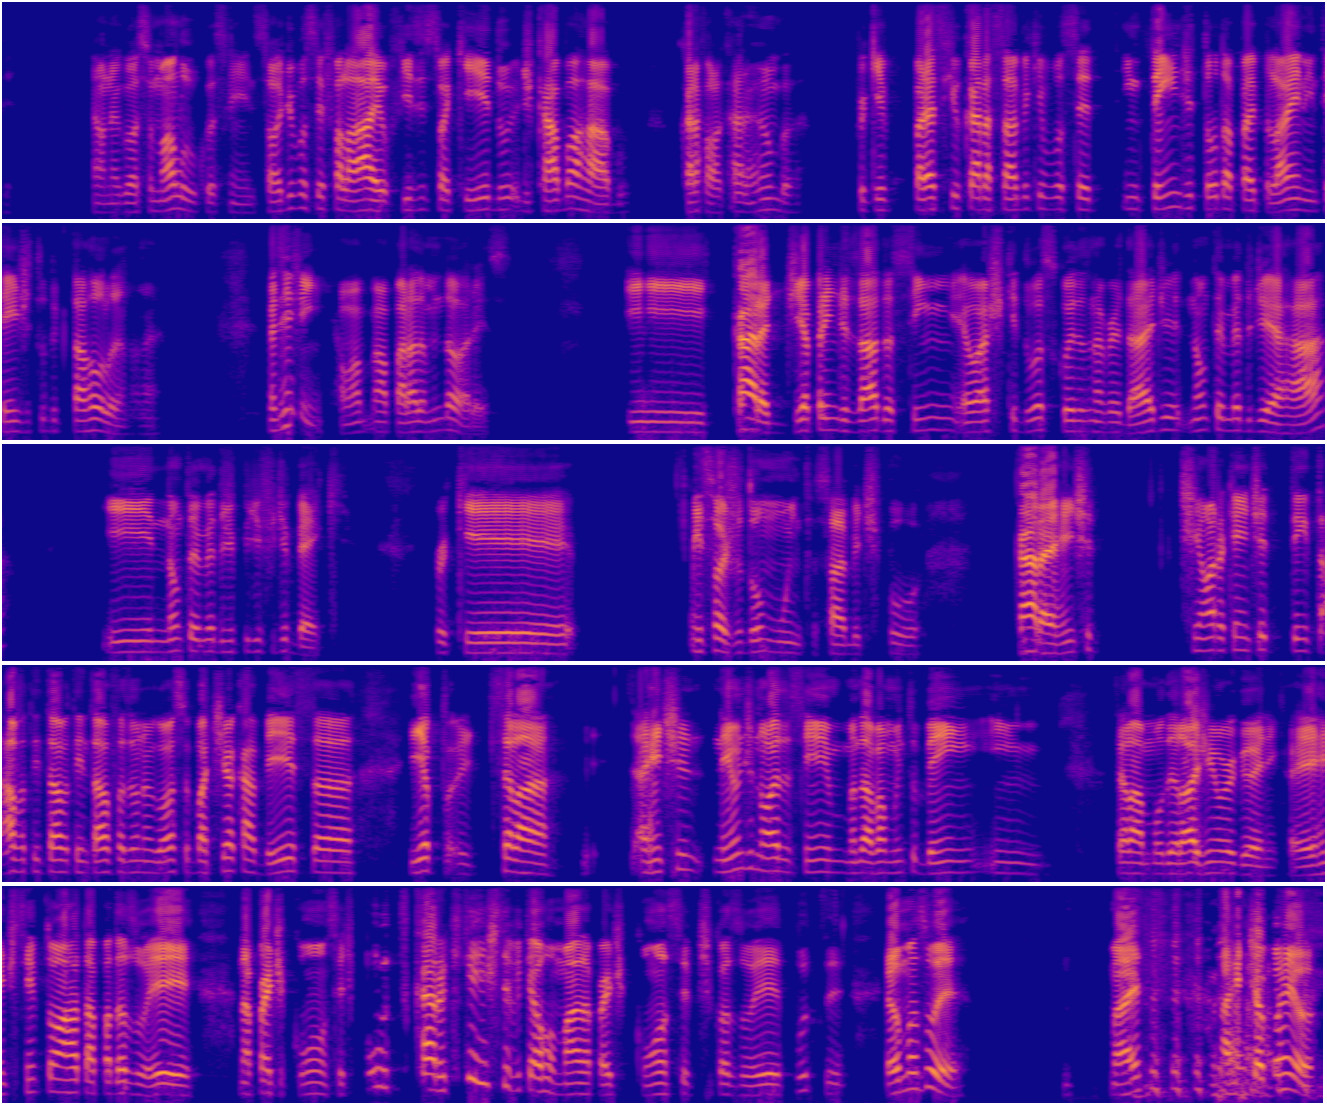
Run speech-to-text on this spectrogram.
É um negócio maluco, assim. Só de você falar, ah, eu fiz isso aqui do, de cabo a rabo cara fala, caramba. Porque parece que o cara sabe que você entende toda a pipeline, entende tudo que tá rolando, né? Mas enfim, é uma, uma parada muito da hora isso. E, cara, de aprendizado assim, eu acho que duas coisas na verdade: não ter medo de errar e não ter medo de pedir feedback. Porque isso ajudou muito, sabe? Tipo, cara, a gente tinha hora que a gente tentava, tentava, tentava fazer um negócio, batia a cabeça, ia, sei lá, a gente, nenhum de nós, assim, mandava muito bem em sei lá, modelagem orgânica. A gente sempre toma uma tapa da Zoe, na parte concept. Putz, cara, o que, que a gente teve que arrumar na parte concept com a Zoe? Putz, amo a Zoe. Mas a gente apanhou.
